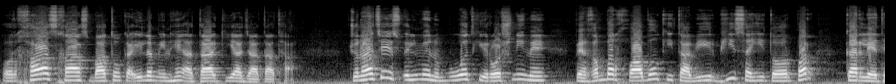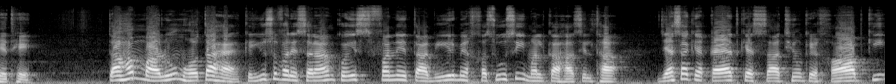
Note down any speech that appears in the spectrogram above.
اور خاص خاص باتوں کا علم انہیں عطا کیا جاتا تھا۔ چنانچہ اس علم نبوت کی روشنی میں پیغمبر خوابوں کی تعبیر بھی صحیح طور پر کر لیتے تھے۔ تاہم معلوم ہوتا ہے کہ یوسف علیہ السلام کو اس فن تعبیر میں خصوصی ملکہ حاصل تھا، جیسا کہ قید کے ساتھیوں کے خواب کی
